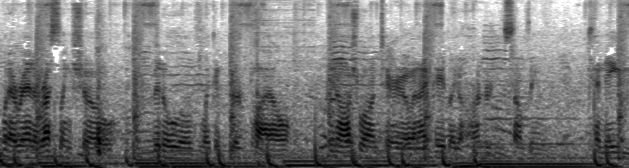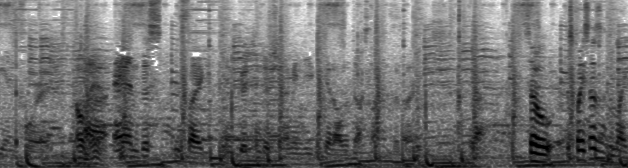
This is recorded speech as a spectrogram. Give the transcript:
when I ran a wrestling show in the middle of like a dirt pile in Oshawa, Ontario, and I paid like a hundred and something Canadian for it. Oh, man. Uh, and this is like in good condition. I mean, you can get all the dust off of it, but yeah. So This place has some like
